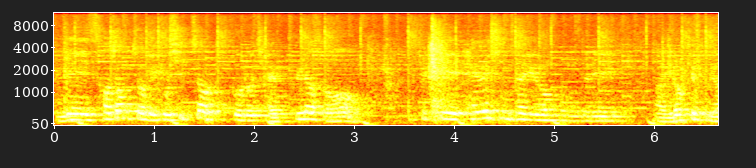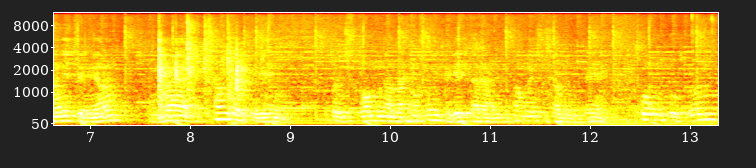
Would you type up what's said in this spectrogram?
굉장히 서정적이고 시적으로 잘 풀려서 특히 해외 심사위원분들이 아, 이렇게 구현이 되면 정말 독창적인 어떤 주거 문화가 형성이 되겠다라는 평을 주셨는데 통 부분,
